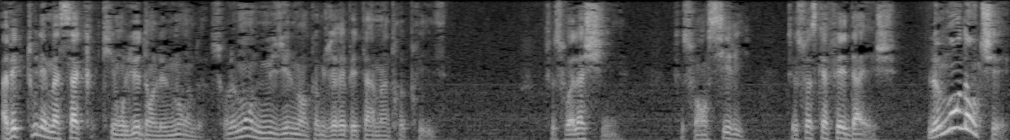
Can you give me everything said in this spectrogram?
avec tous les massacres qui ont lieu dans le monde, sur le monde musulman, comme j'ai répété à maintes reprises, que ce soit la Chine, que ce soit en Syrie, que ce soit ce qu'a fait Daesh, le monde entier,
